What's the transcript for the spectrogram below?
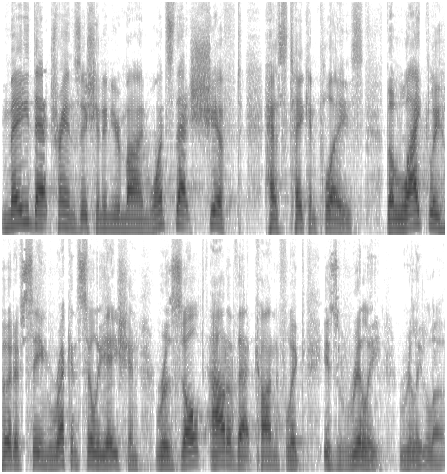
made that transition in your mind, once that shift has taken place, the likelihood of seeing reconciliation result out of that conflict is really, really low.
